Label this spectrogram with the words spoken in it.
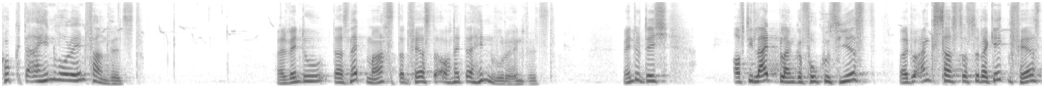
Guck dahin, wo du hinfahren willst. Weil wenn du das nicht machst, dann fährst du auch nicht dahin, wo du hin willst. Wenn du dich auf die Leitplanke fokussierst, weil du Angst hast, dass du dagegen fährst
